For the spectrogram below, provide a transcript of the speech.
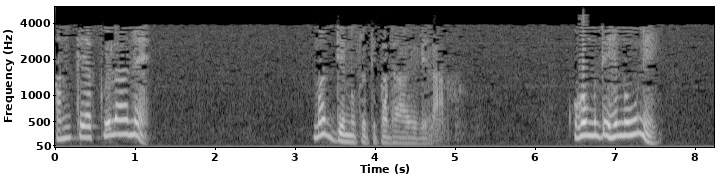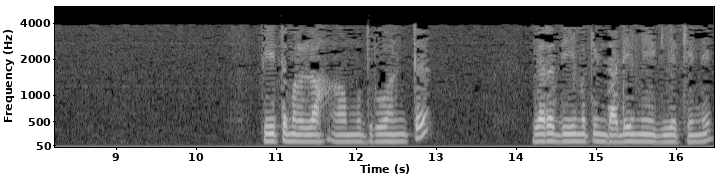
අන්තයක් වෙලා නැහැ. මධ්‍යම ප්‍රතිපදාවේ වෙලා. කොහොමද එහෙම වුනේ? පීතමල්ල ආමුදුරවන්ට වැරදීමකින් දඩේමේ ගිය කෙනෙක්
